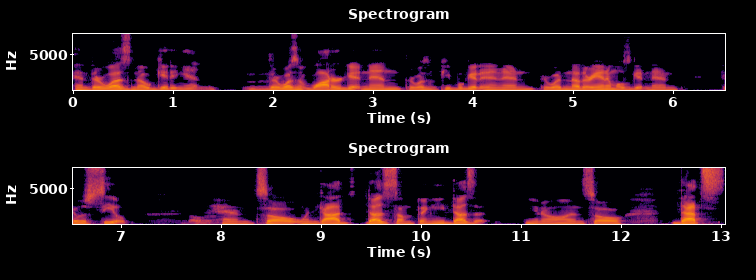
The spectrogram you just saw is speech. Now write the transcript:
and there was no getting in. There wasn't water getting in. There wasn't people getting in. There wasn't other animals getting in. It was sealed. And so when God does something, He does it. You know, and so that's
